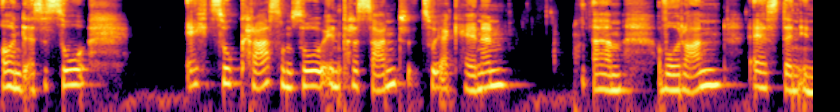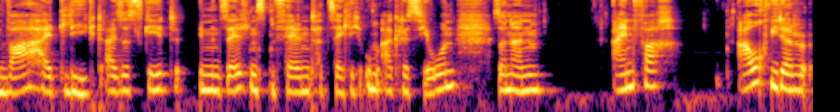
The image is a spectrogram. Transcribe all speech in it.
Und es ist so echt so krass und so interessant zu erkennen, ähm, woran es denn in Wahrheit liegt. Also es geht in den seltensten Fällen tatsächlich um Aggression, sondern einfach auch wieder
